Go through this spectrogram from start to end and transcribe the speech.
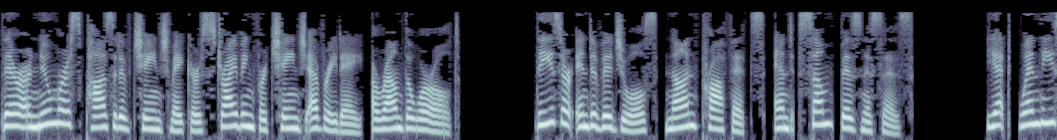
There are numerous positive changemakers striving for change every day, around the world. These are individuals, non-profits, and some businesses. Yet, when these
